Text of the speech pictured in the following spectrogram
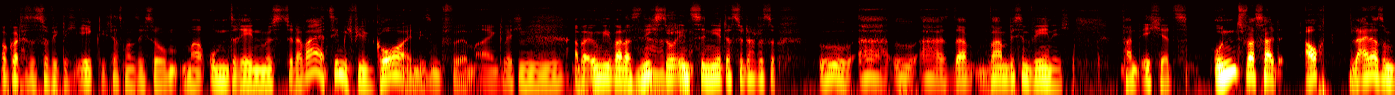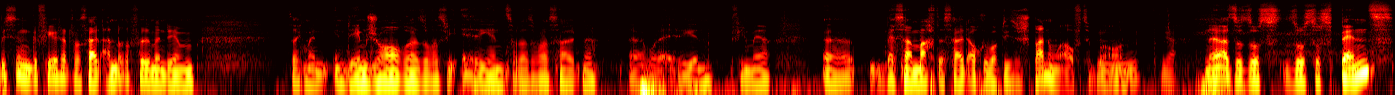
oh Gott, das ist so wirklich eklig, dass man sich so mal umdrehen müsste. Da war ja ziemlich viel Gore in diesem Film eigentlich. Mhm. Aber irgendwie war das nicht Ja, so stimmt. inszeniert, dass du dachtest so, uh, ah, uh, ah, da war ein bisschen wenig, fand ich jetzt. Und was halt auch leider so ein bisschen gefehlt hat, was halt andere Filme in dem, sag ich mal, in dem Genre, sowas wie Aliens oder sowas halt, ne, äh, oder Alien vielmehr, äh, besser macht, ist halt auch überhaupt diese Spannung aufzubauen. Mhm. Ja. Ne? Also so, so Suspense,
